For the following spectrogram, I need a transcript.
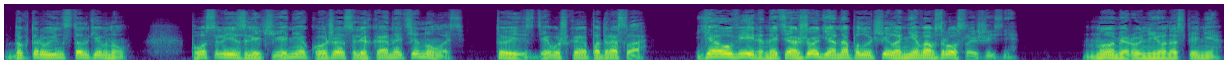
Доктор Уинстон кивнул. После излечения кожа слегка натянулась, то есть девушка подросла. Я уверен, эти ожоги она получила не во взрослой жизни. Номер у нее на спине.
